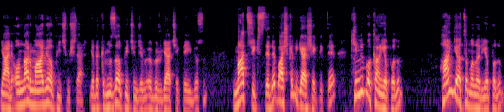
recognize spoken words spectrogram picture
Yani onlar mavi hapı içmişler ya da kırmızı hapı içince mi öbür gerçekliğe gidiyorsun? Matrix'te de başka bir gerçeklikte kimi bakan yapalım? Hangi atamaları yapalım?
